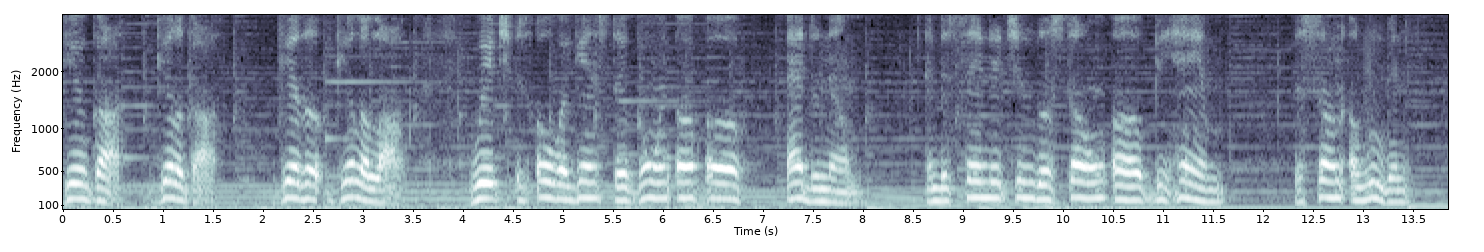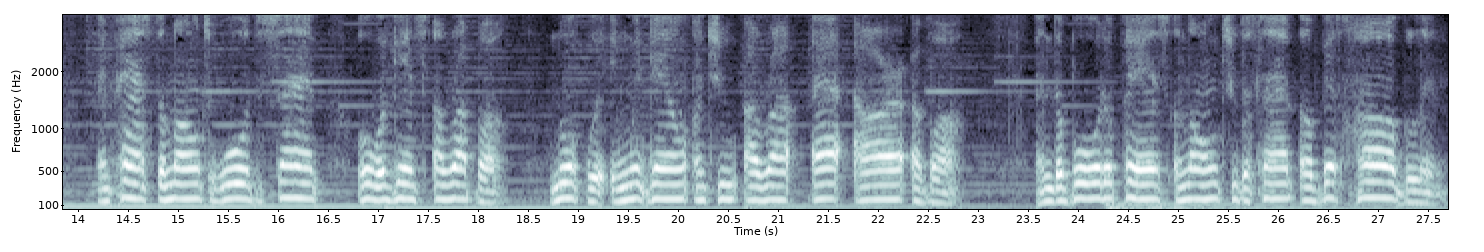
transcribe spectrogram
Gilgoth, Gilgoth, Gil- which is over against the going up of Adonam, and descended to the stone of Beham, the son of Reuben, and passed along toward the side over against Arabah, northward, and went down unto Arabah, and the border passed along to the side of Beth Haglin,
